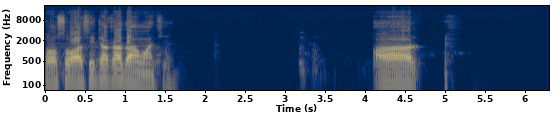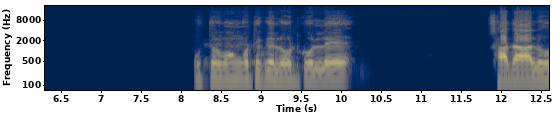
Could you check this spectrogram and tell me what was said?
ছশো আশি টাকা দাম আছে। আর উত্তরবঙ্গ থেকে লোড করলে সাদা আলু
